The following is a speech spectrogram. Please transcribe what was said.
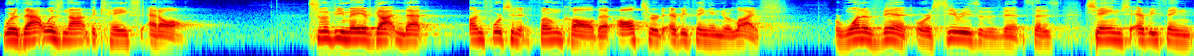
where that was not the case at all. Some of you may have gotten that unfortunate phone call that altered everything in your life, or one event or a series of events that has changed everything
